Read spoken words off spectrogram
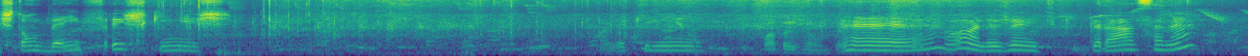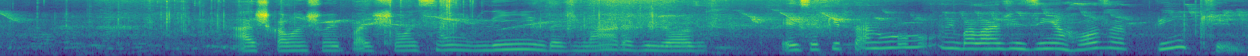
estão bem fresquinhas. Olha que lindo. Bota junto. É, olha, gente, que graça, né? As calanchões e paixões são lindas, maravilhosas. Esse aqui tá no embalagenzinha rosa pink.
